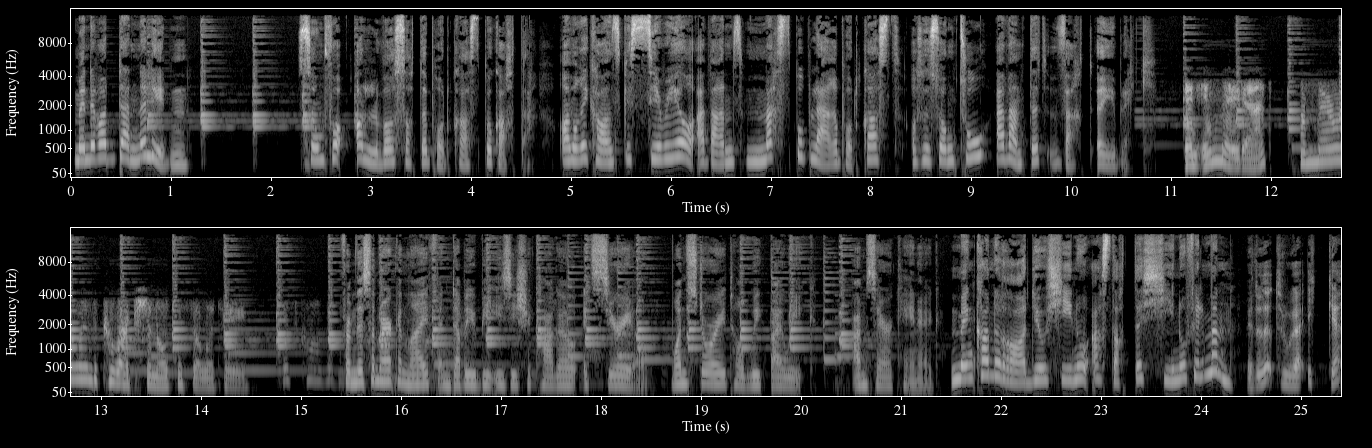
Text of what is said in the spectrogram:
Men det var denne lyden som for alvor satte podkast på kartet. Amerikanske Serial er verdens mest populære podkast, og sesong to er ventet hvert øyeblikk. An inmate at a Maryland correctional facility. From This American Life and WBEZ Chicago, it's Serial. One story told week by week. I'm Sarah Koenig. Men kan radiokino erstatte kinofilmen? Vet du, det tror jeg ikke.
